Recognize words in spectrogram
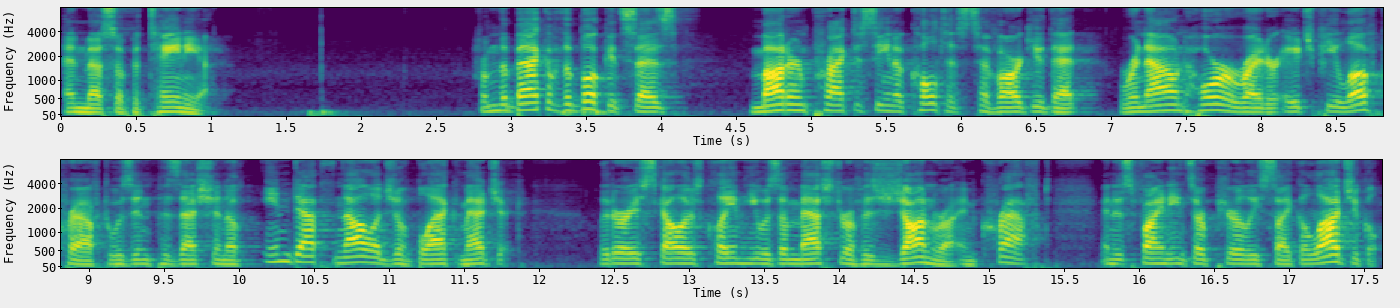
and Mesopotamia. From the back of the book, it says modern practicing occultists have argued that renowned horror writer H.P. Lovecraft was in possession of in depth knowledge of black magic. Literary scholars claim he was a master of his genre and craft, and his findings are purely psychological.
